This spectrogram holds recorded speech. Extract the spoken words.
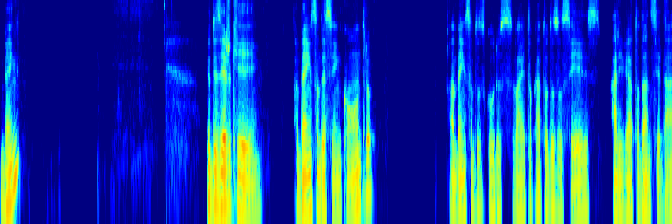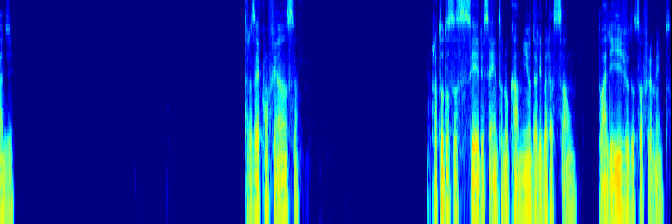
Bem, eu desejo que a bênção desse encontro, a bênção dos gurus vai tocar todos os seres, aliviar toda a ansiedade, trazer confiança para todos os seres entram no caminho da liberação, do alívio do sofrimento.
